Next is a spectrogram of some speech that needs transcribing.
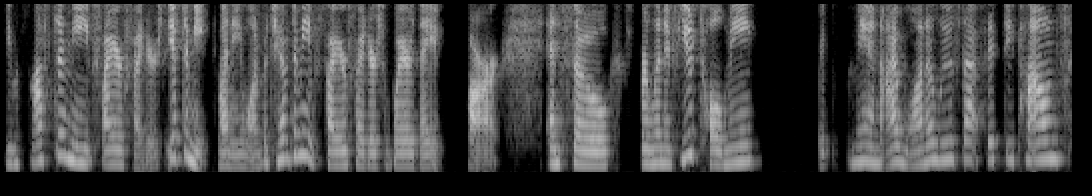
You have to meet firefighters. You have to meet anyone, but you have to meet firefighters where they are. And so, Berlin, if you told me, like, man, I want to lose that 50 pounds,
